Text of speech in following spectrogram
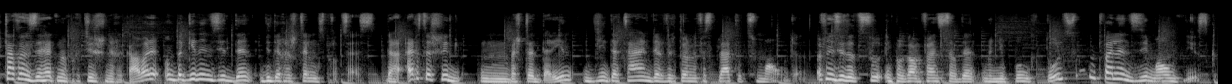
Starten Sie Hetman Partition Recovery und beginnen Sie den Wiederherstellungsprozess. Der erste Schritt mm, besteht darin, die Dateien der virtuellen Festplatte zu mounten. Öffnen Sie dazu im Programmfenster den Menüpunkt Tools und wählen Sie Mount Disk.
